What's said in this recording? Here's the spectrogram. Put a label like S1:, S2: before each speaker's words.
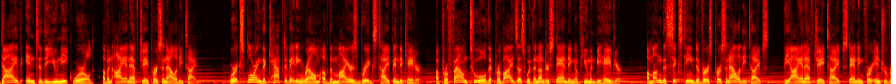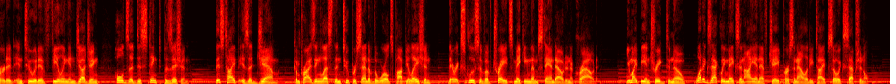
S1: dive into the unique world of an INFJ personality type. We're exploring the captivating realm of the Myers-Briggs Type Indicator, a profound tool that provides us with an understanding of human behavior. Among the 16 diverse personality types, the INFJ type, standing for introverted, intuitive, feeling and judging, holds a distinct position. This type is a gem, comprising less than 2% of the world's population, they're exclusive of traits making them stand out in a crowd. You might be intrigued to know, what exactly makes an INFJ personality type so exceptional?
